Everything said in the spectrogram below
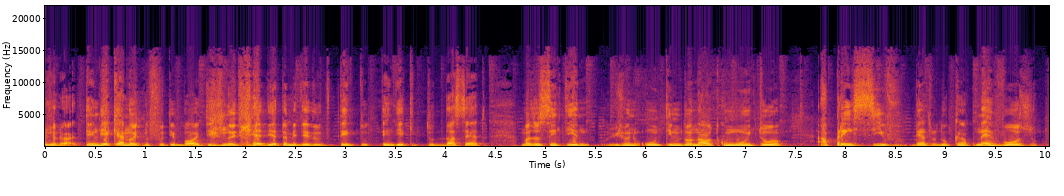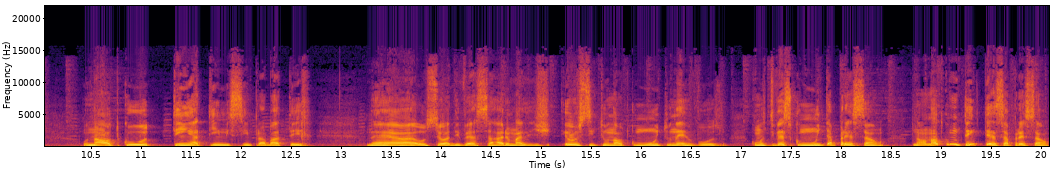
Júnior, tem dia que é noite no futebol e tem noite que é dia também. Tem, tem, tem dia que tudo dá certo. Mas eu senti, Júnior, um time do Náutico muito apreensivo dentro do campo, nervoso. O Náutico tinha time sim para bater, né, o seu adversário, mas eu senti o Náutico muito nervoso, como se tivesse com muita pressão. Não, o Náutico não tem que ter essa pressão.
